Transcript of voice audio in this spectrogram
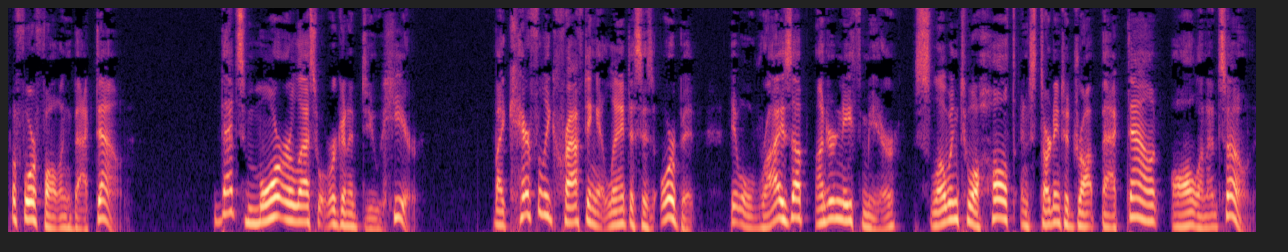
before falling back down. That's more or less what we're going to do here. By carefully crafting Atlantis' orbit, it will rise up underneath Mir, slowing to a halt and starting to drop back down all on its own,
